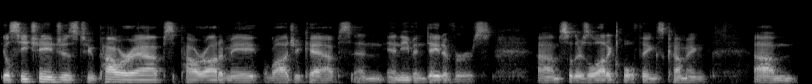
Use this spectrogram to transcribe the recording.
you'll see changes to Power Apps, Power Automate, Logic Apps, and and even Dataverse. Um, so there's a lot of cool things coming. Um,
